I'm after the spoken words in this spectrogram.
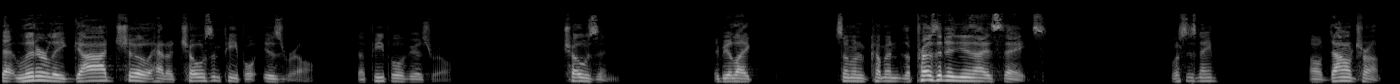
That literally God cho- had a chosen people, Israel, the people of Israel. Chosen. It'd be like someone coming, the president of the United States. What's his name? Oh, Donald Trump.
